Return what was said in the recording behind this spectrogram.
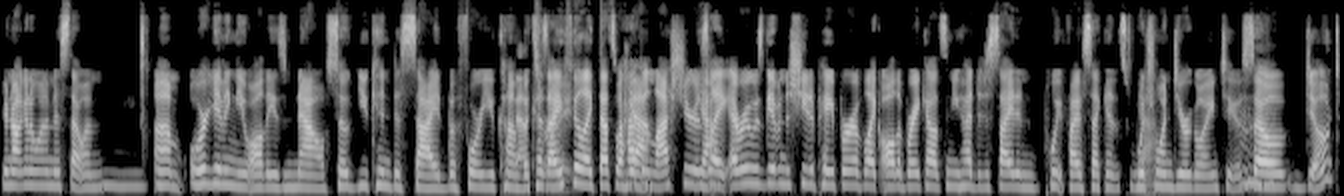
You're not gonna want to miss that one. Mm, Um, we're giving you all these now so you can decide before you come That's because I feel like that's what Yeah. happened last year. Is Yeah. like everyone was given a sheet of paper of like all the breakouts and you had to decide in 0.5 seconds which Yeah. ones you were going to. Mhm. So don't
